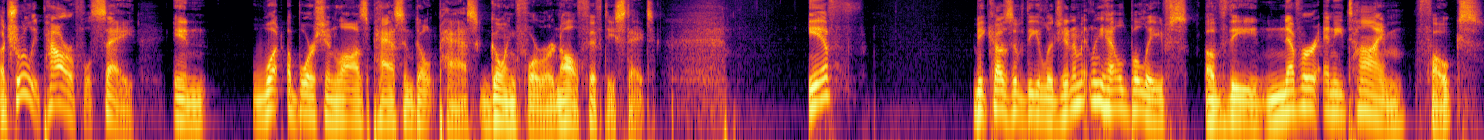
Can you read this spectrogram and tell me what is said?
a truly powerful say in what abortion laws pass and don't pass going forward in all 50 states. If because of the legitimately held beliefs of the never any time folks.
